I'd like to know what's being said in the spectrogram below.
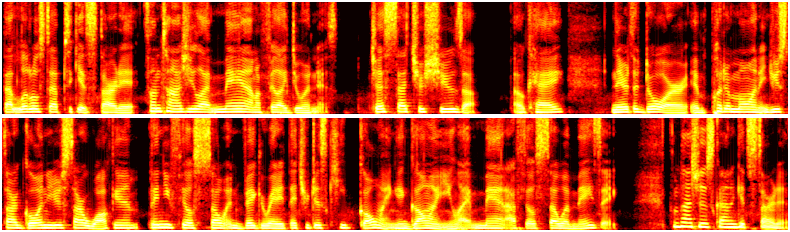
that little step to get started. Sometimes you're like, man, I feel like doing this. Just set your shoes up okay, near the door and put them on and you start going and you start walking, then you feel so invigorated that you just keep going and going. You're like, man, I feel so amazing. Sometimes you just gotta get started.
